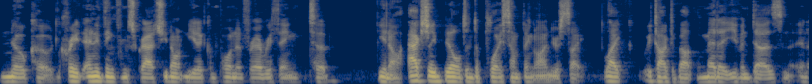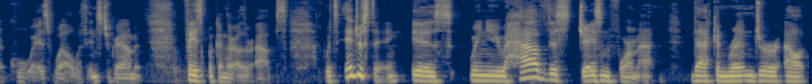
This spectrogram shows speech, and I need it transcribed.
no code. Create anything from scratch. You don't need a component for everything to you know actually build and deploy something on your site like we talked about meta even does in, in, a cool way as well with instagram and facebook and their other apps. What's interesting is when you have this json format that can render out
